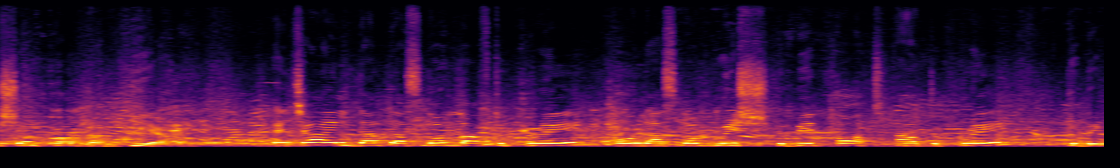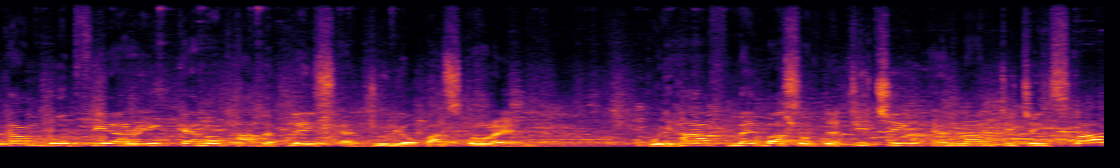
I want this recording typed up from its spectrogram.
Education program here. A child that does not love to pray or does not wish to be taught how to pray, to become God-fearing, cannot have a place at Giulio Pastore. We have members of the teaching and non-teaching staff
